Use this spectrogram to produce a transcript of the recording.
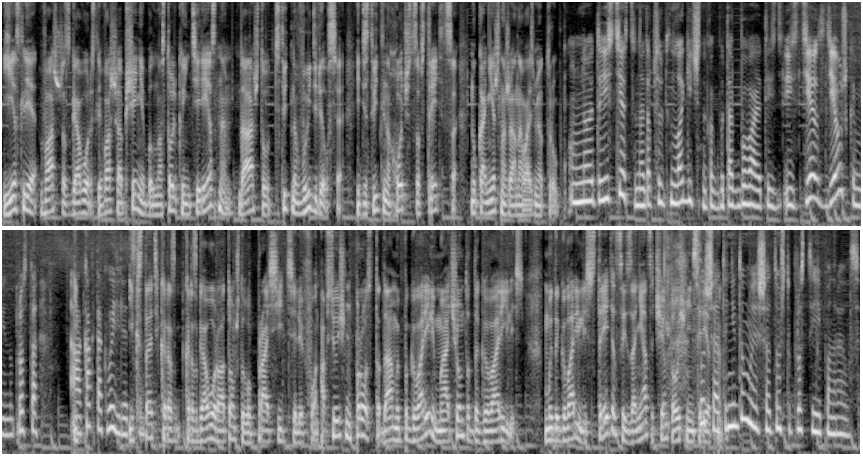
Если ваш разговор, если ваше общение было настолько интересным, да, что действительно выделился и действительно хочется встретиться, ну, конечно же, она возьмет трубку. Ну, это естественно, это абсолютно логично, как бы так бывает и, и с, с девушками, ну, просто а и, как так выделиться? И, кстати, к, раз, к разговору о том, чтобы просить телефон. А все очень просто, да, мы поговорили, мы о чем-то договорились. Мы договорились встретиться и заняться чем-то очень интересным. Слушай, а ты не думаешь о том, что просто ей понравился,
